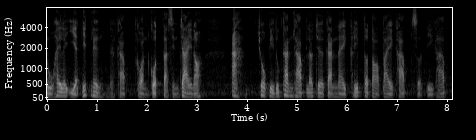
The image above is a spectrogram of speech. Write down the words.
ดูให้ละเอียดนิดนึงนะครับ ก่อนกดตัดสินใจเนาะอะโชคดีทุกท่านครับ แล้วเจอกันในคลิปต่อๆไปครับ สวัสดีครับ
